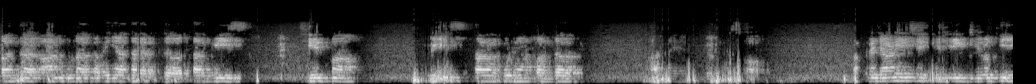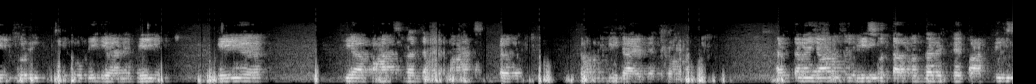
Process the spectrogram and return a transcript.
15 આનો ગુણાકાર અહીંયા થાય એટલે વત્તા 20 છેદમાં 20 અ, ગુણ્યા 15 અને ગુણ્યા 100 આપણે જાણીએ છીએ કે એક જીરો થી એક જોડી જીરો ઉડી ગયા અને બે બે થી આ પાંચ ના જાય પાંચ તો ત્રણ થી જાય એટલે ત્રણ હવે તમે જાણો છો વીસ વત્તા પંદર એટલે પાંત્રીસ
